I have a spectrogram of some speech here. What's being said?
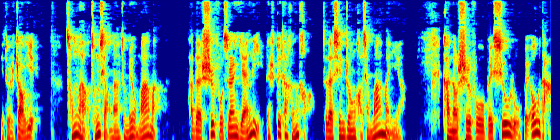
也就是赵烨，从小从小呢就没有妈妈，他的师傅虽然严厉，但是对他很好，在他心中好像妈妈一样。看到师傅被羞辱、被殴打，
